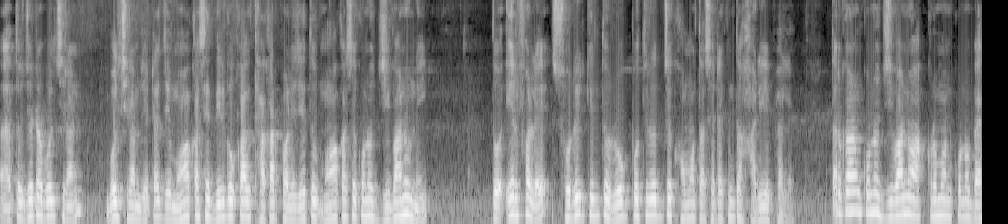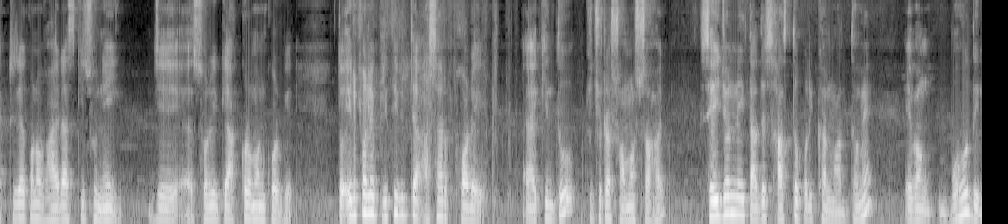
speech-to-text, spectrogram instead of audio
তো যেটা বলছিলাম বলছিলাম যেটা যে মহাকাশে দীর্ঘকাল থাকার ফলে যেহেতু মহাকাশে কোনো জীবাণু নেই, তো এর ফলে শরীর কিন্তু রোগ প্রতিরোধ যে ক্ষমতা সেটা কিন্তু হারিয়ে ফেলে। তার কারণ কোনো জীবাণু আক্রমণ, কোনো ব্যাকটেরিয়া, কোনো ভাইরাস কিছু নেই যে শরীরকে আক্রমণ করবে। তো এর ফলে পৃথিবীতে আসার পরে কিন্তু কিছুটা সমস্যা হয়। সেই জন্যেই তাদের স্বাস্থ্য পরীক্ষার মাধ্যমে এবং বহুদিন,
